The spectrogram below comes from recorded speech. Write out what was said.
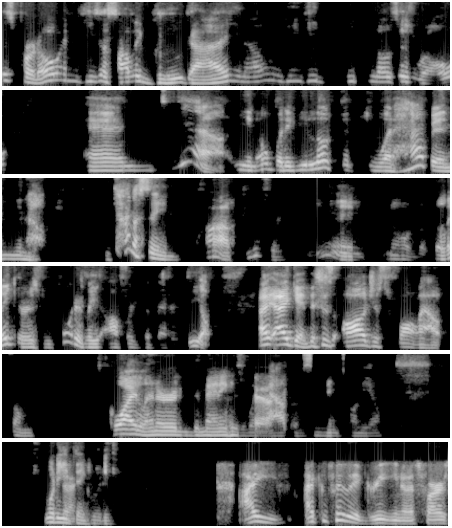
is Poeltl, and he's a solid glue guy. You know, he, he, he knows his role. And yeah, you know, but if you look at what happened, you know, kind of saying Pop Buford, yeah, you know, the, the Lakers reportedly offered the better deal. I, again, this is all just fallout from Kawhi Leonard demanding his way out of San Antonio. What do you exactly. think, Rudy? I I completely agree. You know, as far as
